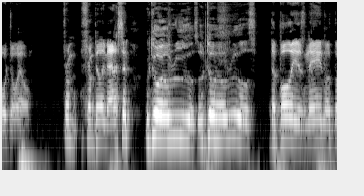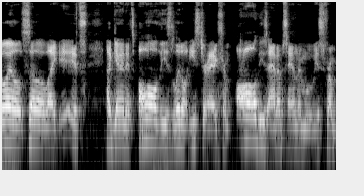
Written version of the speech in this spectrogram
O'Doyle. From from Billy Madison. O'Doyle rules. O'Doyle rules. The bully is named O'Doyle, so like it's again, it's all these little Easter eggs from all these Adam Sandler movies from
